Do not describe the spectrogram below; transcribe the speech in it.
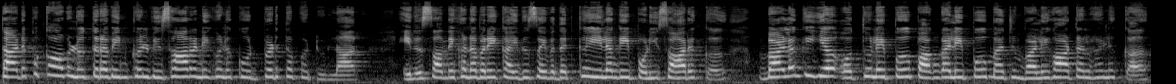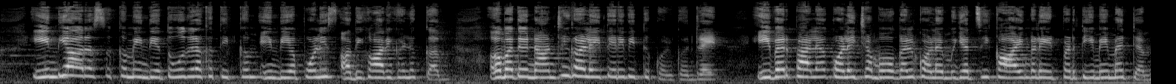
தடுப்பு காவல் உத்தரவின் கீழ் விசாரணைகளுக்கு உட்படுத்தப்பட்டுள்ளார். இது சந்தேக நபரை கைது செய்வதற்கு இலங்கை போலீசாருக்கு வழங்கிய ஒத்துழைப்பு பங்களிப்பு மற்றும் வழிகாட்டல்களுக்கு இந்திய அரசுக்கும் இந்திய தூதரகத்திற்கும் இந்திய போலீஸ் அதிகாரிகளுக்கும் எமது நன்றிகளை தெரிவித்துக் கொள்கின்றேன். இவர் பல கொலை சம்பவங்கள் கொலை முயற்சி காயங்களை ஏற்படுத்தியமை மற்றும்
